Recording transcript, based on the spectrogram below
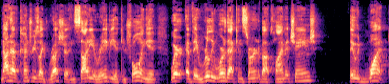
not have countries like Russia and Saudi Arabia controlling it, where if they really were that concerned about climate change, they would want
